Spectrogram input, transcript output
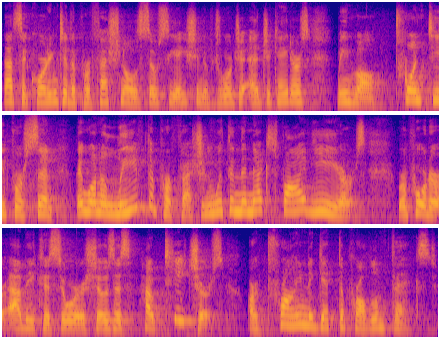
That's according to the Professional Association of Georgia Educators. Meanwhile, 20% they want to leave the profession within the next five years. Reporter Abby Kousouris shows us how teachers are trying to get the problem fixed.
